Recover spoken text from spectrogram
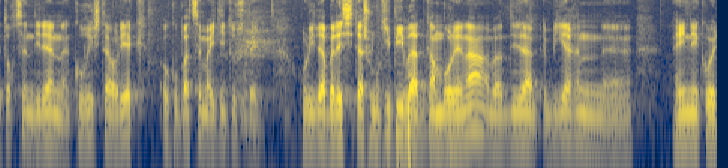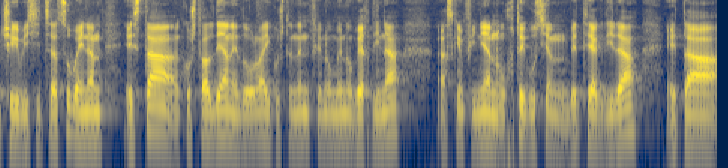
etortzen diren kurista horiek okupatzen baitituzte hori da berezitasun tipi bat kanborena, bat dira bigarren eh, heineko etxe bizitzatzu, baina ez da kostaldean edo ikusten den fenomeno berdina, azken finean urte guzian beteak dira, eta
